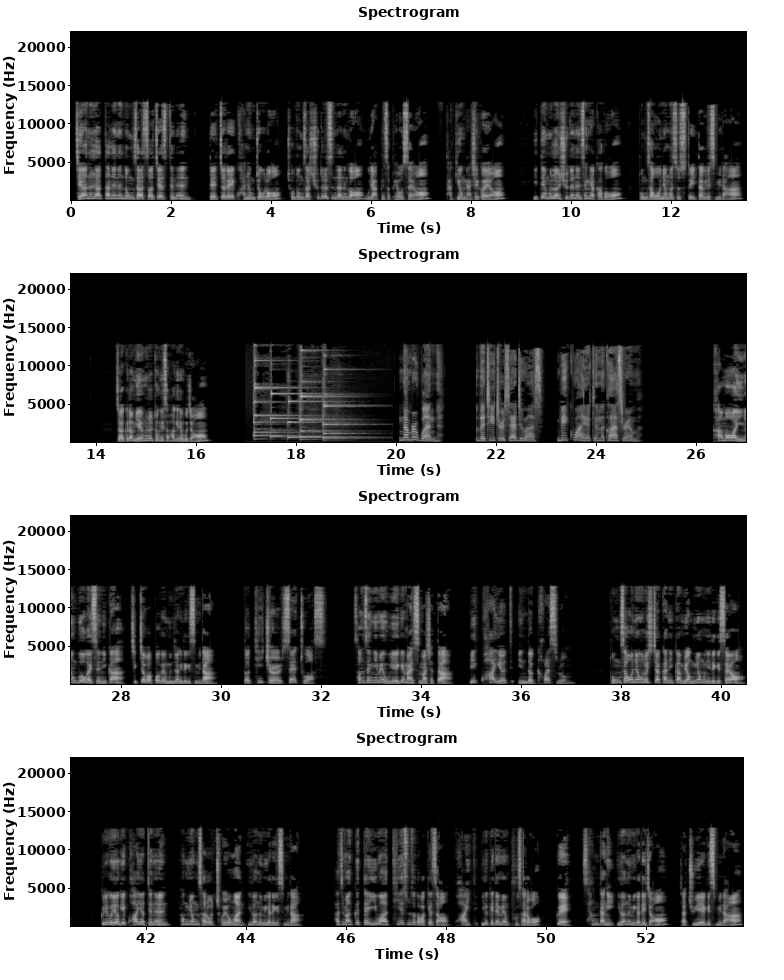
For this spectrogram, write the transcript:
제안을 나타내는 동사 suggest는 that절에 관용적으로 조동사 should를 쓴다는 거 우리 앞에서 배웠어요. 다 기억나실 거예요. 이때 물론 should는 생략하고 동사 원형만 쓸 수도 있다 그랬습니다. 자, 그럼 예문을 통해서 확인해 보죠. Number 1. The teacher said to us, Be quiet in the classroom. 카머와 인용 부호가 있으니까 직접화법의 문장이 되겠습니다. The teacher said to us. 선생님의 우리에게 말씀하셨다. Be quiet in the classroom. 동사 원형으로 시작하니까 명령문이 되겠어요. 그리고 여기 quiet는 형용사로 조용한 이런 의미가 되겠습니다. 하지만 끝에 이와 t의 순서가 바뀌어서 quite 이렇게 되면 부사로 꽤, 상당히 이런 의미가 되죠. 자, 주의해야겠습니다.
